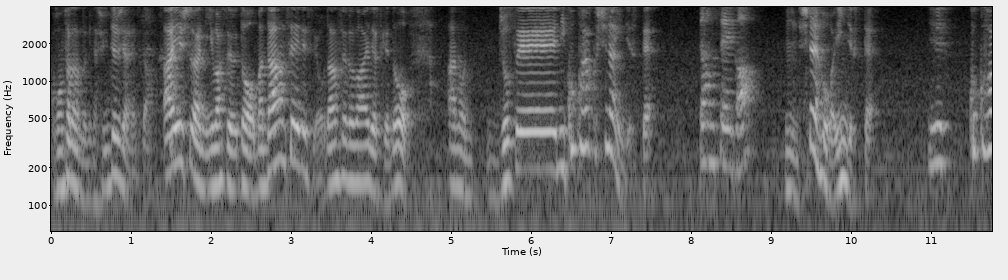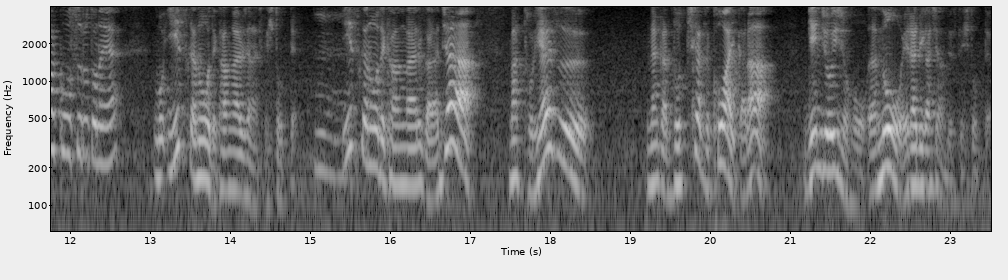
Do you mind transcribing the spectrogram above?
コンサルタントみたいな人いてるじゃないですか。ああいう人らに言わせると、まあ、男性ですよ。男性の場合ですけどあの女性に告白しないんですって、男性が？うん、しない方がいいんですって。え？告白をするとねもうイエスかノーで考えるじゃないですか人って。うん。イエスかノーで考えるからじゃあまあとりあえずなんかどっちかって怖いから現状維持の方ノーを選びがちなんですって人って。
